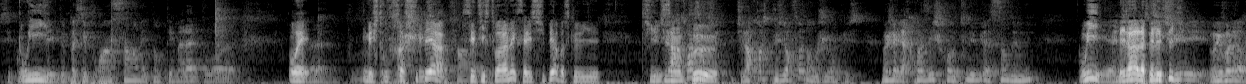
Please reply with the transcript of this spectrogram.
c'est quoi Oui. C'est de passer pour un saint maintenant que t'es malade pour. Ouais. voilà, Mais je trouve ça super. fin, Cette ouais. histoire annexe, elle est super parce que tu, tu c'est la un peu. en fait, tu la recroises plusieurs fois dans le jeu en plus. Moi, je l'avais recroisée, je crois, au tout début à Saint-Denis. Oui, elle mais là, elle appelle les prostituer. Oui, voilà, ouais,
